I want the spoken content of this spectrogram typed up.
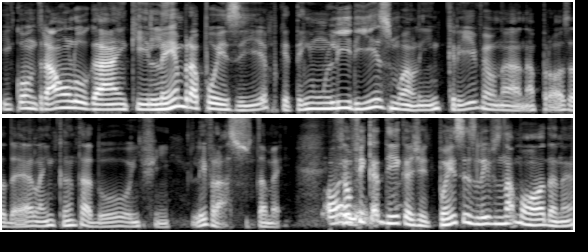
encontrar um lugar em que lembra a poesia, porque tem um lirismo ali incrível na, na prosa dela, encantador, enfim, livraço também. Olha, então fica a dica, gente, põe esses livros na moda, né?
